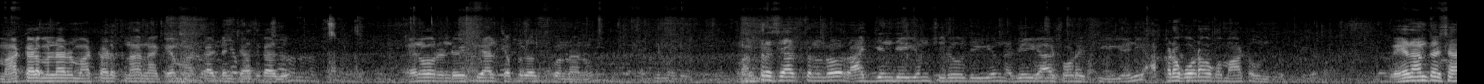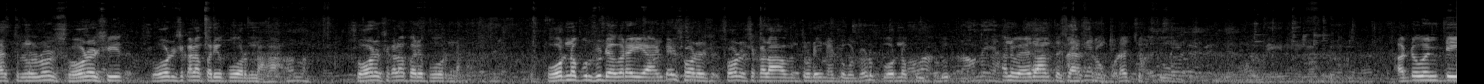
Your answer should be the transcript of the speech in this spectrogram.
మాట్లాడమన్నారు మాట్లాడుతున్నారు నాకేం మాట్లాడడం చేత కాదు. నేను రెండు విషయాలు చెప్పదలుచుకున్నాను. మంత్రశాస్త్రంలో రాజ్యందేయం చిరోదేయం నదేయా షోడశి అని అక్కడ కూడా ఒక మాట ఉంది. వేదాంత శాస్త్రంలో షోడశి షోడశకళ పరిపూర్ణ. షోడశకళ పరిపూర్ణ. పూర్ణ పురుషుడు ఎవరయ్యా అంటే షోడశ షోడశకళావంతుడైనటువంటి వాడు పూర్ణ పురుషుడు అని వేదాంత శాస్త్రం కూడా చెప్తూ ఉంది. అటువంటి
